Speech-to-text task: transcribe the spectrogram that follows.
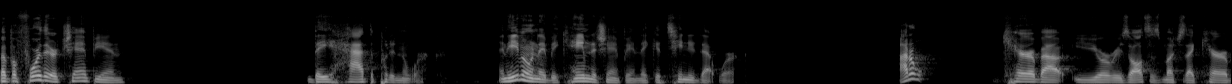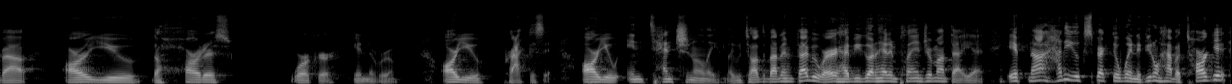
But before they're a champion, they had to put in the work. And even when they became the champion, they continued that work. I don't care about your results as much as I care about are you the hardest worker in the room? Are you practicing? Are you intentionally, like we talked about in February, have you gone ahead and planned your month out yet? If not, how do you expect to win? If you don't have a target,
